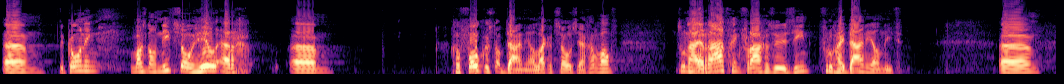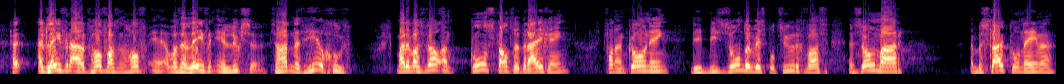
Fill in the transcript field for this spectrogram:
Um, de koning was nog niet zo heel erg um, gefocust op Daniel, laat ik het zo zeggen. Want toen hij raad ging vragen, zul je zien, vroeg hij Daniel niet. Het, het, leven aan het hof was een, hof, was een leven in luxe. Ze hadden het heel goed. Maar er was wel een constante dreiging van een koning die bijzonder wispelturig was en zomaar een besluit kon nemen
